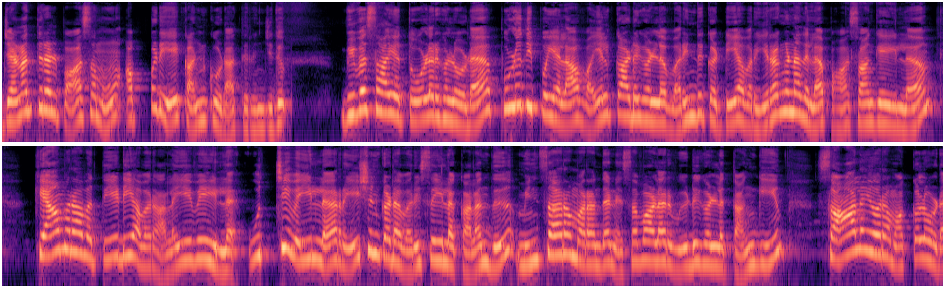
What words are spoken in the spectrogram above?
ஜனத்திரல் பாசமும் அப்படியே கண்கூடா தெரிஞ்சுது. விவசாய தோழர்களோட புழுதி புயலாக வயல்காடுகளில் வரிந்து கட்டி அவர் இறங்கினதில் பாசாங்கே இல்லை. கேமராவை தேடி அவர் அலையவே இல்லை. உச்சி வெயிலில் ரேஷன் கடை வரிசையில் கலந்து மின்சாரம் மறந்த நெசவாளர் வீடுகளில் தங்கி சாலையோர மக்களோட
